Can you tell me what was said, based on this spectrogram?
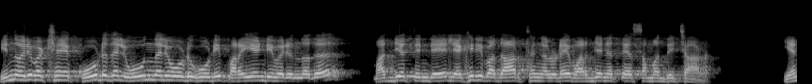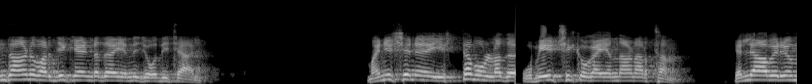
ഇന്നൊരുപക്ഷെ കൂടുതൽ ഊന്നലോടുകൂടി പറയേണ്ടി വരുന്നത് മദ്യത്തിന്റെ ലഹരി പദാർത്ഥങ്ങളുടെ വർജനത്തെ സംബന്ധിച്ചാണ്. എന്താണ് വർജിക്കേണ്ടത് എന്ന് ചോദിച്ചാൽ മനുഷ്യന് ഇഷ്ടമുള്ളത് ഉപേക്ഷിക്കുക എന്നാണ് അർത്ഥം. എല്ലാവരും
